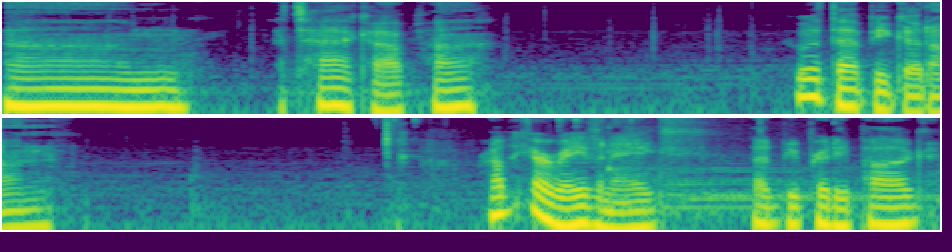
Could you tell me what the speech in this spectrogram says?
Um, attack up, huh? Who would that be good on? Probably a Raven Egg. That'd be pretty pog.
